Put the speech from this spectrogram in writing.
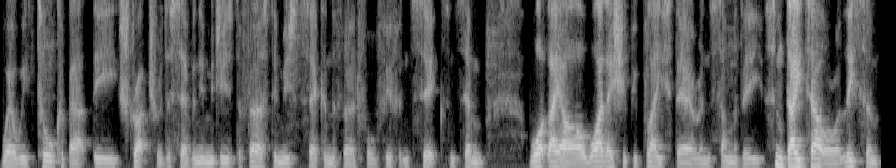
where we talk about the structure of the seven images the first image, the second, the third, fourth, fifth, and sixth, and seventh, what they are, why they should be placed there, and some of the some data or at least some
